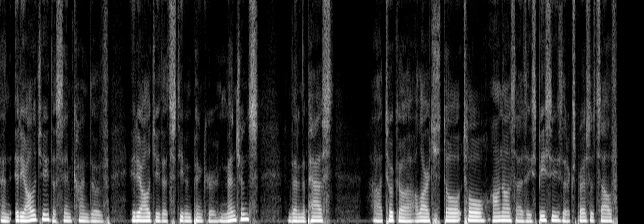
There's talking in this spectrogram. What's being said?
an ideology, the same kind of ideology that Steven Pinker mentions, that in the past uh, took a, a large toll, toll, on us as a species that expressed itself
